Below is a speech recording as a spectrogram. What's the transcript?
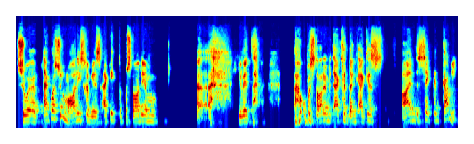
So ek was so manies geweest. Ek het op 'n stadium uh, jy weet op 'n stadium het ek gedink ek is I am the second coming.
